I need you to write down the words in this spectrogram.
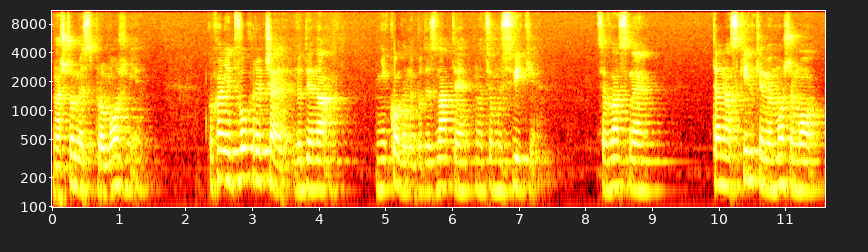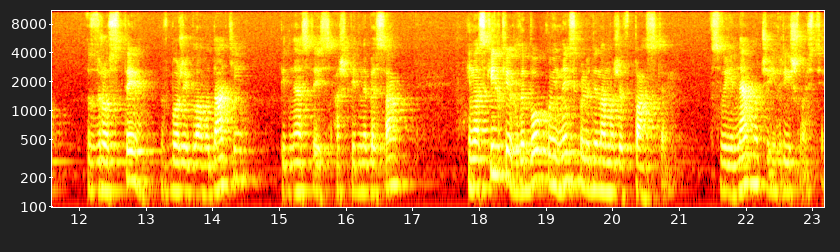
на що ми спроможні. Кохані, двох речей людина ніколи не буде знати на цьому світі. Це, власне, те, наскільки ми можемо зрости в Божій благодаті, піднестись аж під небеса, і наскільки глибоко і низько людина може впасти в свої немочі і грішності.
